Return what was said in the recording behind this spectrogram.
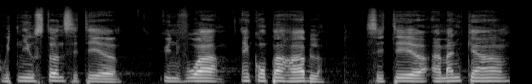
Whitney Houston, c'était euh, une voix incomparable. C'était un mannequin,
